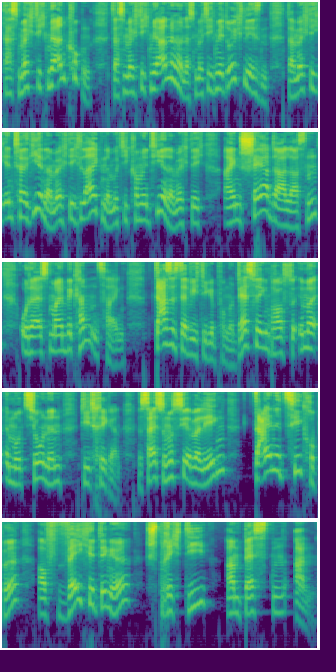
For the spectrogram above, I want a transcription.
das möchte ich mir angucken, das möchte ich mir anhören, das möchte ich mir durchlesen, da möchte ich interagieren, da möchte ich liken, da möchte ich kommentieren, da möchte ich einen Share dalassen oder es meinen Bekannten zeigen. Das ist der wichtige Punkt und deswegen brauchst du immer Emotionen, die triggern. Das heißt, du musst dir überlegen, deine Zielgruppe, auf welche Dinge spricht die am besten an?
